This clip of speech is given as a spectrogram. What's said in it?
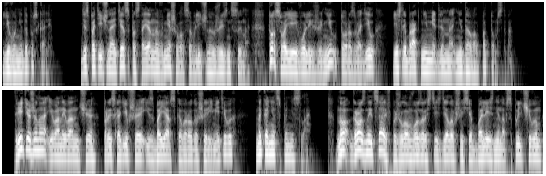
его не допускали. Деспотичный отец постоянно вмешивался в личную жизнь сына. То своей волей женил, то разводил, если брак немедленно не давал потомства. Третья жена Ивана Ивановича, происходившая из боярского рода Шереметьевых, наконец понесла. Но грозный царь, в пожилом возрасте сделавшийся болезненно вспыльчивым,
